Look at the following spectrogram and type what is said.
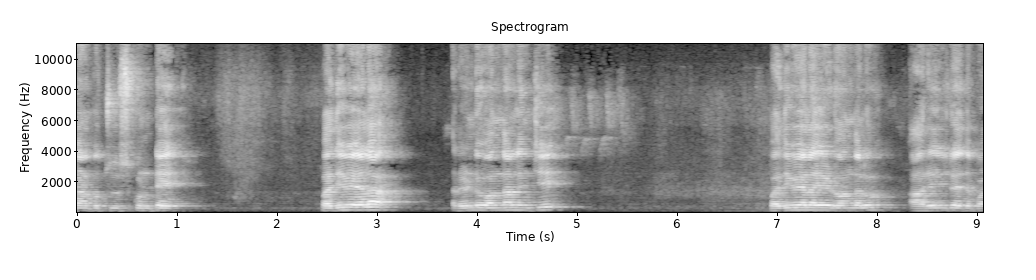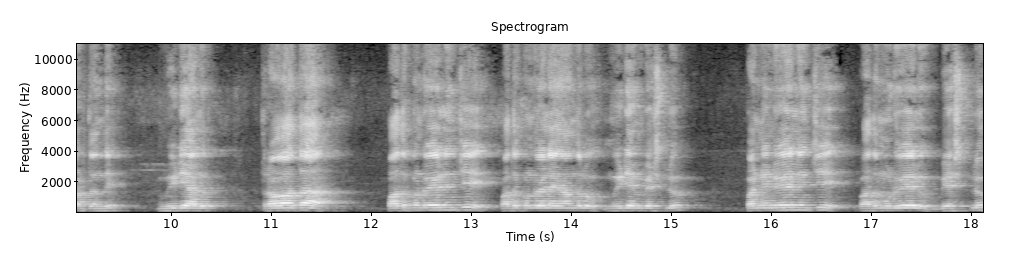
కనుక చూసుకుంటే పదివేల రెండు వందల నుంచి పదివేల ఏడు వందలు ఆ రేంజ్లో అయితే పడుతుంది మీడియాలు. తర్వాత పదకొండు వేల నుంచి పదకొండు వేల ఐదు వందలు మీడియం బెస్ట్లు. పన్నెండు వేల నుంచి పదమూడు వేలు బెస్ట్లు.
